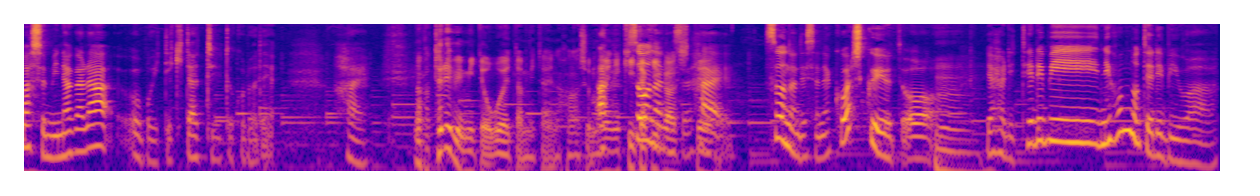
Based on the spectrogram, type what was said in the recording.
まあ住みながら覚えてきたっていうところではい。なんかテレビ見て覚えたみたいな話を前に聞いた気がして。あそうなんです。はい。そうなんですよね。詳しく言うと、ん。やはりテレビ日本のテレビは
